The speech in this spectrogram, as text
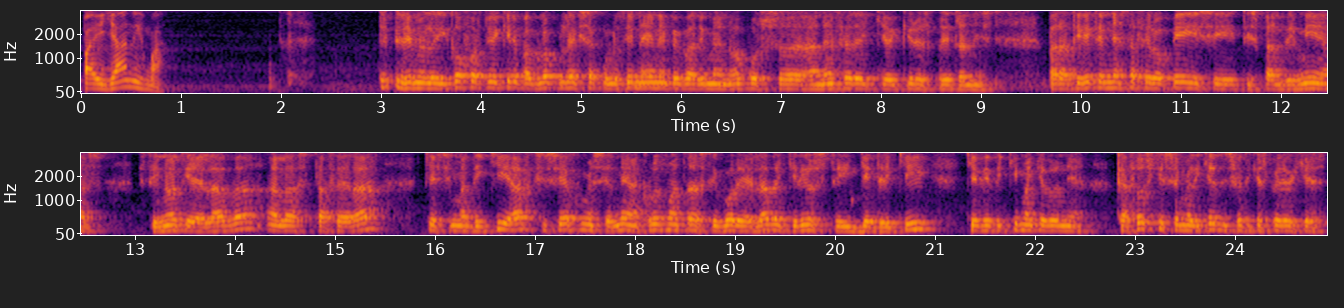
πάει για άνοιγμα. Το επιδημιολογικό φορτίο, κύριε Παυλόπουλο, εξακολουθεί να είναι επιβαρημένο, όπως ε, ανέφερε και ο κύριος Πρίτανης. Παρατηρείται μια σταθεροποίηση της πανδημίας στη Νότια Ελλάδα, αλλά σταθερά και σημαντική αύξηση έχουμε σε νέα κρούσματα στη Βόρεια Ελλάδα, κυρίως στην Κεντρική και Δυτική Μακεδονία, καθώς και σε μερικές νησιωτικές περιοχές.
